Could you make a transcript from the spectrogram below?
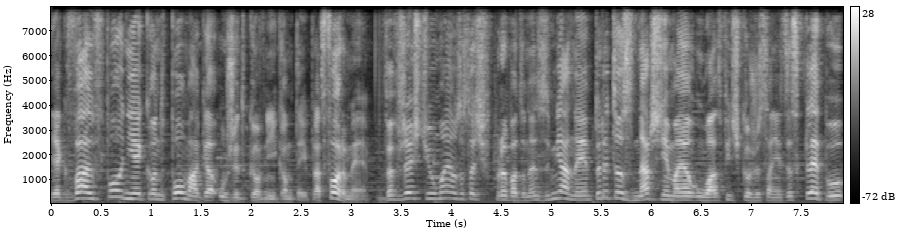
jak Valve poniekąd pomaga użytkownikom tej platformy. We wrześniu mają zostać wprowadzone zmiany, które to znacznie mają ułatwić korzystanie ze sklepu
